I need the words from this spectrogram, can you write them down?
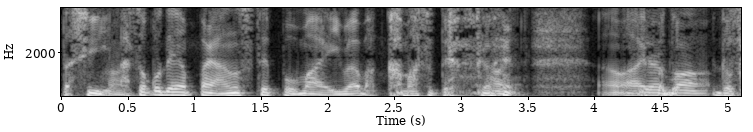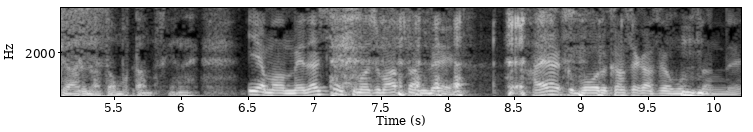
たし、はいあそこでやっぱりあのステップをまあ、いわばかますっていうんですかね。ああやっぱど、いやまあ。度胸あるなと思ったんですけどね。いや、まあ、目立ちたい気持ちもあったんで、早くボール稼がせ思ってたんで、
